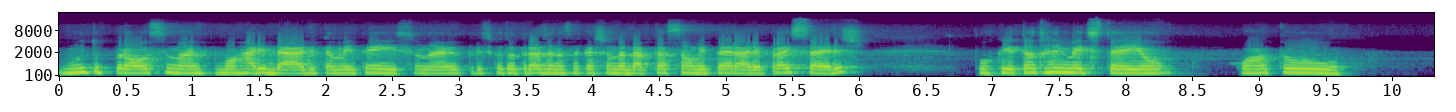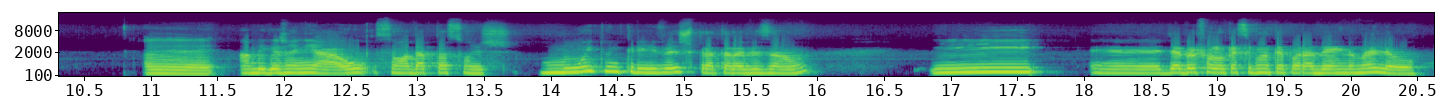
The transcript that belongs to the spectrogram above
muito próxima, uma raridade também tem isso, né? Por isso que eu estou trazendo essa questão da adaptação literária para as séries, porque tanto Handmaid's Tale quanto é, Amiga Genial são adaptações muito incríveis para televisão. E é, Débora falou que a segunda temporada é ainda melhor.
